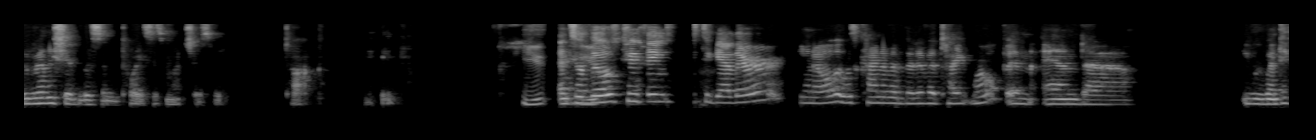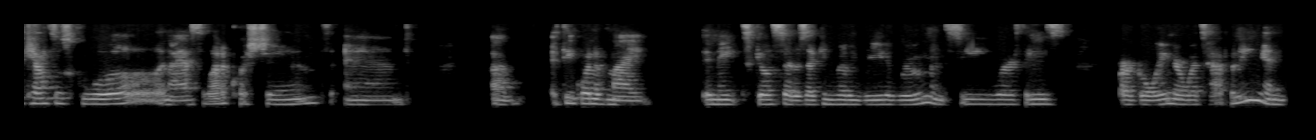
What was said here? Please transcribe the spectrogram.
we really should listen twice as much as we talk i think you and so you- those two things together you know it was kind of a bit of a tightrope and and uh we went to council school and I asked a lot of questions. And um, I think one of my innate skill set is I can really read a room and see where things are going or what's happening. And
